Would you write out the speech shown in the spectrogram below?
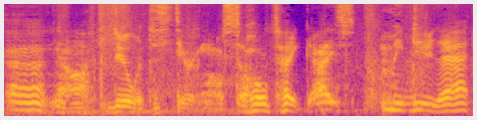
Uh, now I have to deal with the steering wheel. So hold tight, guys. Let me do that.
